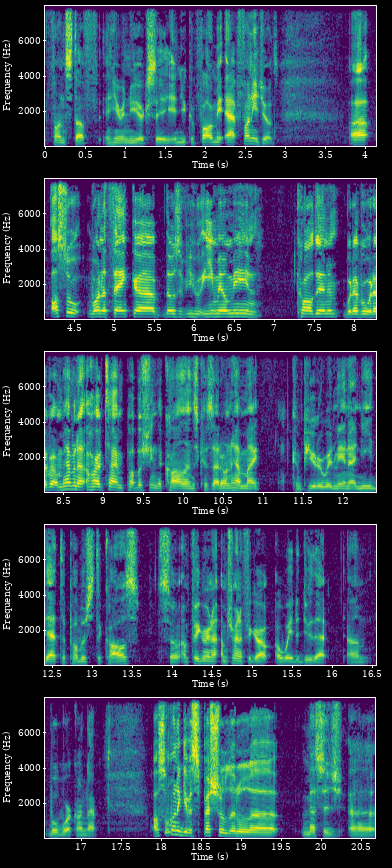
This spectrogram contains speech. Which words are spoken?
fun stuff here in New York City, and you can follow me at Funny Jones. Uh, also, want to thank uh, those of you who emailed me and called in and whatever, whatever. I'm having a hard time publishing the call-ins because I don't have my computer with me, and I need that to publish the calls. So I'm figuring, out, I'm trying to figure out a way to do that. Um, we'll work on that. Also, want to give a special little uh, message. Uh,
